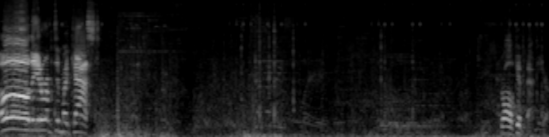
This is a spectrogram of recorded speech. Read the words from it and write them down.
Oh, they interrupted my cast! Brawl, get back here.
